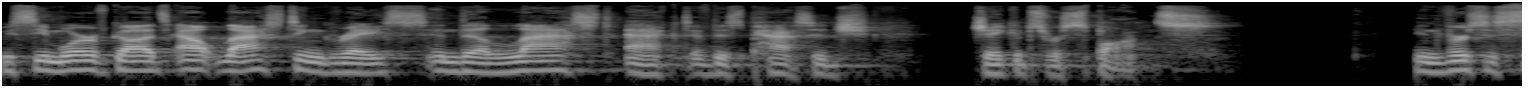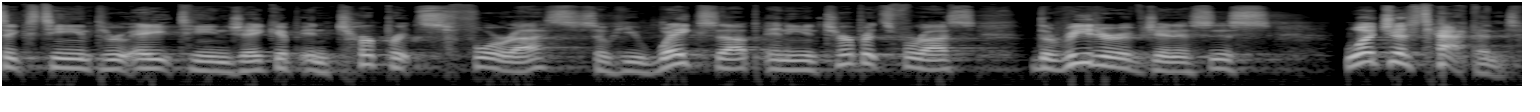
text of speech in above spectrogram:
we see more of God's outlasting grace in the last act of this passage, Jacob's response. In verses 16 through 18, Jacob interprets for us. So he wakes up and he interprets for us, the reader of Genesis, what just happened.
